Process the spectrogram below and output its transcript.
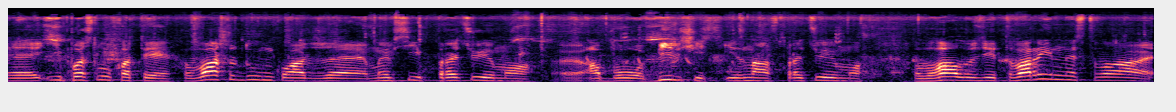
е, і послухати вашу думку, адже ми всі працюємо, або більшість із нас працюємо в галузі тваринництва.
